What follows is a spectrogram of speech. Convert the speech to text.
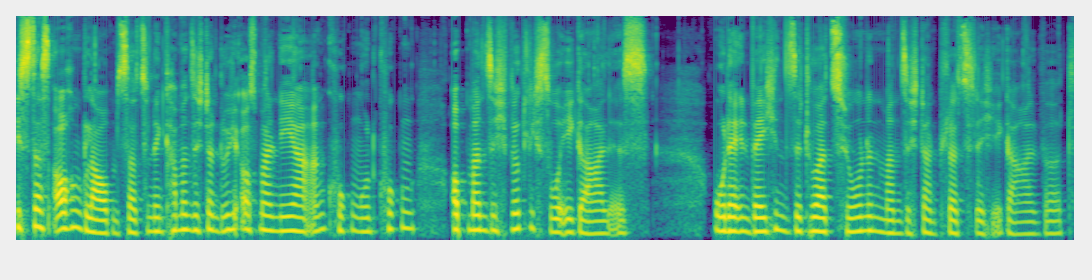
ist das auch ein Glaubenssatz und den kann man sich dann durchaus mal näher angucken und gucken, ob man sich wirklich so egal ist oder in welchen Situationen man sich dann plötzlich egal wird.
